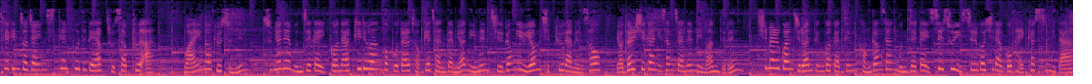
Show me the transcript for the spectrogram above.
책임저자인 스탠포드 대학 조서프 아 와이너 교수는 수면에 문제가 있거나 필요한 것보다 적게 잔다면 이는 질병의 위험 지표라면서 8시간 이상 자는 인원들은 심혈관 질환 등과 같은 건강상 문제가 있을 수 있을 것이라고 밝혔습니다.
